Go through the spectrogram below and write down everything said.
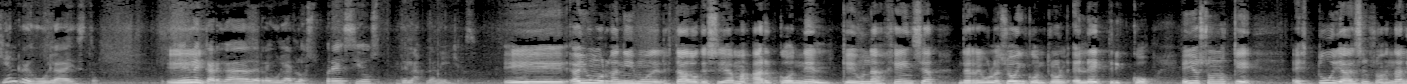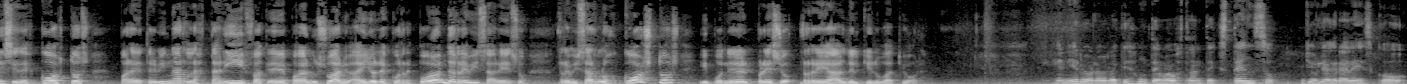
¿Quién regula esto? ¿Quién es la eh, encargada de regular los precios de las planillas? Eh, hay un organismo del Estado que se llama Arconel, que es una agencia de regulación y control eléctrico. Ellos son los que estudian, hacen sus análisis de costos para determinar las tarifas que debe pagar el usuario. A ellos les corresponde revisar eso, revisar los costos y poner el precio real del kilovatio hora. Ingeniero, la verdad que es un tema bastante extenso. Yo le agradezco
